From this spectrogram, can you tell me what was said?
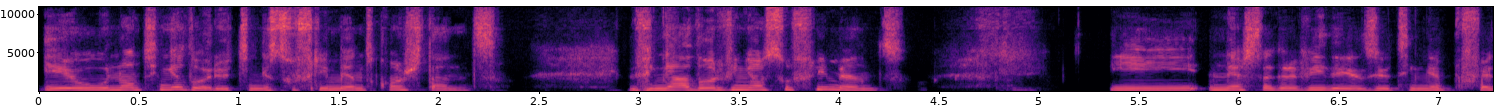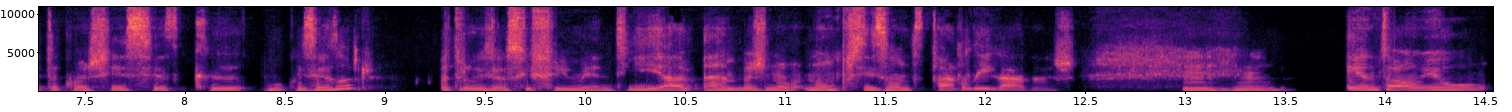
eu não tinha dor, eu tinha sofrimento constante. Vinha a dor, vinha o sofrimento. E nesta gravidez eu tinha perfeita consciência de que uma coisa é dor, outra coisa é o sofrimento, e ambas não, não precisam de estar ligadas. Uhum. Então eu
